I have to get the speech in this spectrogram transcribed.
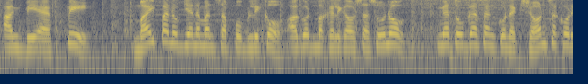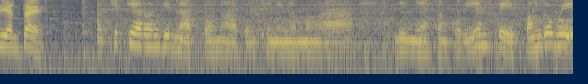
Ang BFP, may panugya naman sa publiko agod makalikaw sa sunog, nga tugas ang koneksyon sa kuryente. Tsikyaron gid nato na aton sini nga mga linya sang kuryente panggawi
